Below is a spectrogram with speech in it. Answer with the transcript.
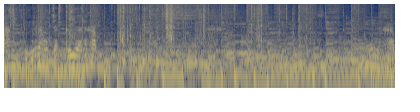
บังหรือเราจะเกลือนะครับนู้นนะครับ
